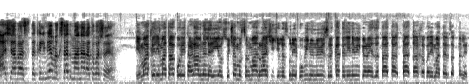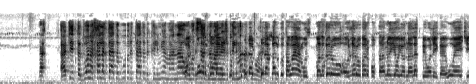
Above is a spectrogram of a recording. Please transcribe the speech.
اه شاباس د کلمې مقصد مانا راته وښیه. اما کلمه تا پورې تړاو نه لري یو سوچه مسلمان راشي چې لاسونه یې په وینو نه وي سره قتل یې نه وي کړی زه تا تا تا تا خبرې ماته ارزښت نه لري. اه ټیک ده دونه خلک تاته ګوري تاته د کلمې مانا او مقصد نه معلومیږي کلمه راته ووایه. زه دا خلکو ته وایم اوس ملګرو او لر او بر پښتانه یو یو نالت پرې ولیکئ ووایئ چې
